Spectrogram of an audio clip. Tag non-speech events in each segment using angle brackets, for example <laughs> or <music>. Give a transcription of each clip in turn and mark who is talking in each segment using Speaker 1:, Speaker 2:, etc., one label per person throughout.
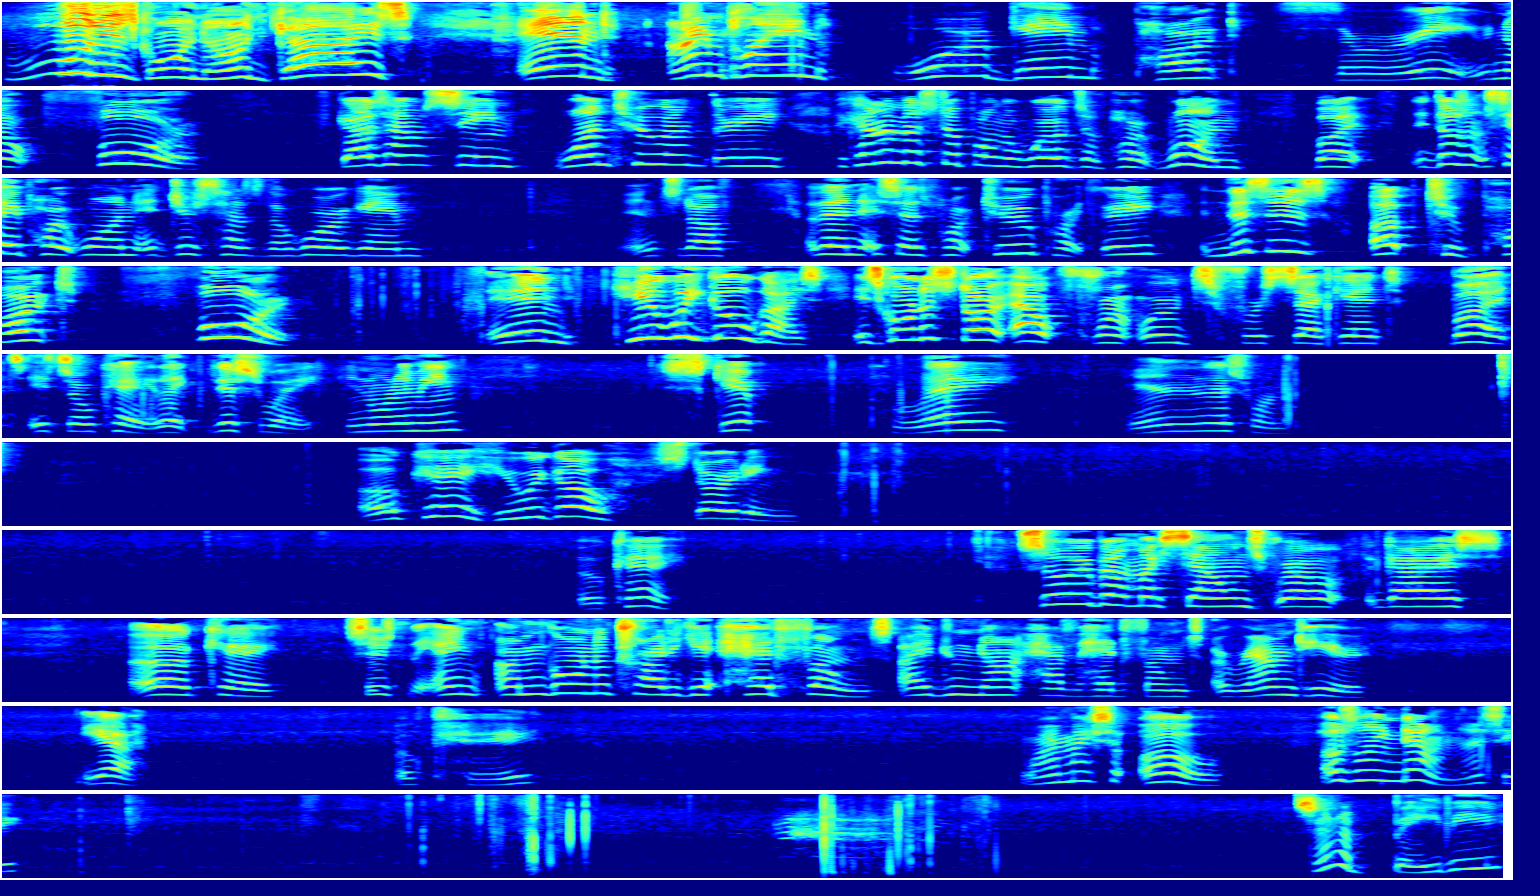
Speaker 1: What is going on, guys? And I'm playing Horror Game Part 3. No, 4. If you guys haven't seen 1, 2, and 3, I kind of messed up on the words on Part 1, but it doesn't say Part 1, it just has the horror game and stuff. And then it says Part 2, Part 3, and this is up to Part 4. And here we go, guys. It's going to start out frontwards for a second, but it's okay. Like this way. You know what I mean? Skip, play, and this one. Okay, here we go. Starting. Okay. Sorry about my sounds, bro, guys. Okay. Seriously, I, I'm going to try to get headphones. I do not have headphones around here. Yeah. Okay. Why am I so... Oh. I was laying down. I see. Is that a baby?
